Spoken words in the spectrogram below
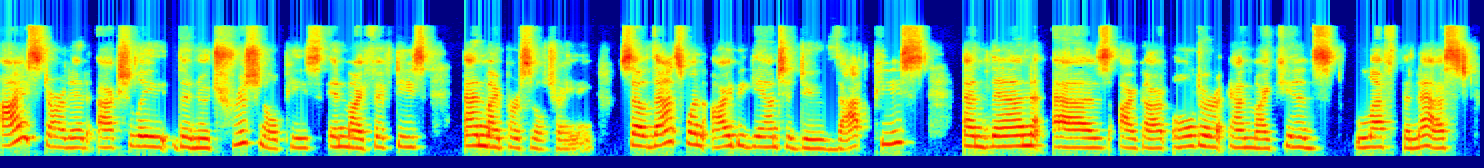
I started actually the nutritional piece in my 50s and my personal training. So that's when I began to do that piece. And then as I got older and my kids left the nest,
